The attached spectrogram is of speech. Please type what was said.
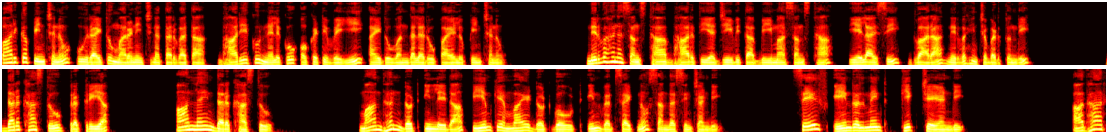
పారిక పింఛను ఊ రైతు మరణించిన తర్వాత భార్యకు నెలకు ఒకటి వెయ్యి ఐదు వందల రూపాయలు పింఛను. నిర్వహణ సంస్థ భారతీయ జీవిత బీమా సంస్థ ఎల్ఐసి ద్వారా నిర్వహించబడుతుంది. దరఖాస్తు ప్రక్రియ ఆన్లైన్ దరఖాస్తు. మాన్ధన్ డాట్ ఇన్ లేదా పీఎంకేఎంవై డాట్ గోట్ ఇన్ వెబ్సైట్ను సందర్శించండి. సెల్ఫ్ ఎన్రోల్మెంట్ క్లిక్ చేయండి. Aadhaar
